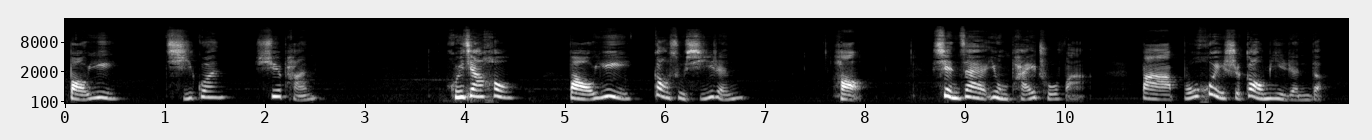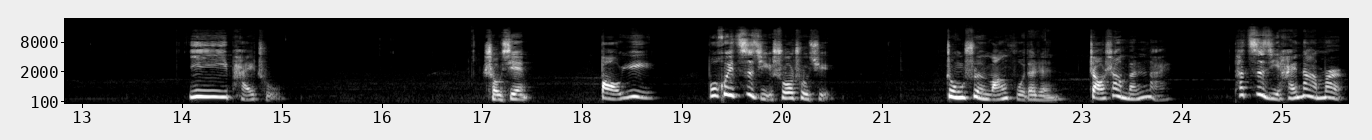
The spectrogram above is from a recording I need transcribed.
宝玉、奇观、薛蟠。回家后，宝玉告诉袭人：“好，现在用排除法，把不会是告密人的一一排除。首先，宝玉不会自己说出去。忠顺王府的人找上门来，他自己还纳闷儿。”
